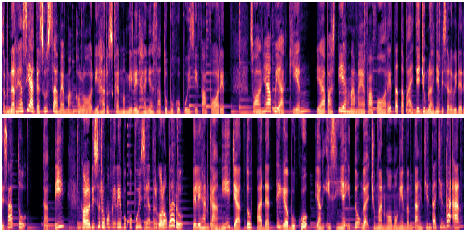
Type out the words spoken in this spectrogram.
Sebenarnya sih agak susah memang kalau diharuskan memilih hanya satu buku puisi favorit. Soalnya aku yakin ya pasti yang namanya favorit tetap aja jumlahnya bisa lebih dari satu. Tapi kalau disuruh memilih buku puisi yang tergolong baru, pilihan kami jatuh pada tiga buku yang isinya itu nggak cuma ngomongin tentang cinta-cintaan,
